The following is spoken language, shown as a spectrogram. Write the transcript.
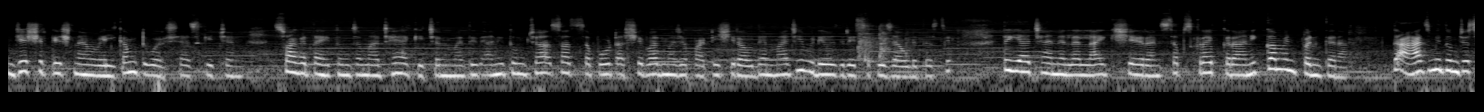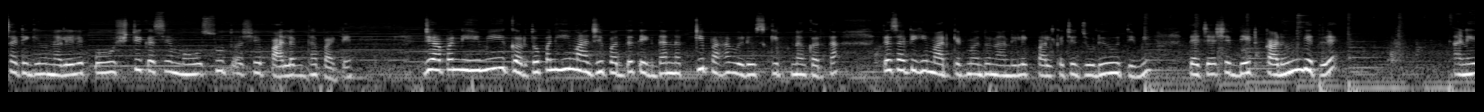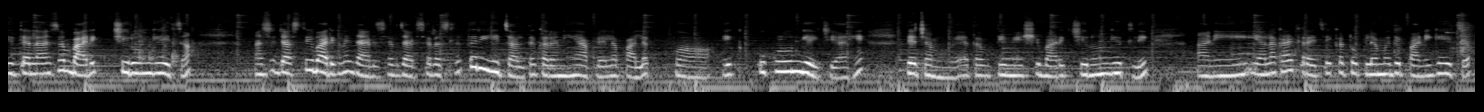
Jai Shrikrishna. Welcome to Varsha's kitchen स्वागत आहे तुमचं माझ्या या किचनमध्ये आणि तुमचा असाच सपोर्ट आशीर्वाद माझ्या पाठीशी राहू द्या. आणि माझे व्हिडिओज रेसिपीज आवडत असतील तर या चॅनलला लाईक शेअर आणि सबस्क्राईब करा आणि कमेंट पण करा. तर आज मी तुमच्यासाठी घेऊन आलेले पौष्टिक असे मौसूत असे पालक धपाटे जे आपण नेहमीही करतो पण ही माझी पद्धत एकदा नक्की पहा व्हिडिओ स्किप न करता. त्यासाठी ही मार्केटमधून आणलेली एक पालकाची जुडी होती मी. त्याचे असे देठ काढून घेतले. आणि त्याला असं बारीक चिरून घ्यायचं. असं जास्ती बारीक नाही जाडसर जाडसर असलं तरीही चालतं कारण हे आपल्याला पालक एक उकळून घ्यायची आहे. त्याच्यामुळे आता ती मी अशी बारीक चिरून घेतली आणि याला काय करायचं एका टोपल्यामध्ये पाणी घ्यायचं.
